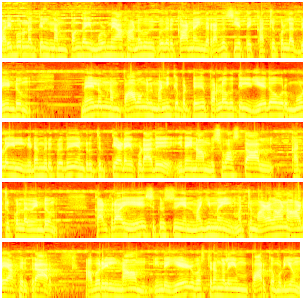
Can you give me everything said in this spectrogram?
பரிபூர்ணத்தில் நம் பங்கை முழுமையாக அனுபவிப்பதற்கான இந்த ரகசியத்தை கற்றுக்கொள்ள வேண்டும். மேலும் நம் பாவங்கள் மன்னிக்கப்பட்டு பரலோகத்தில் ஏதோ ஒரு மூலையில் இடம் இருக்கிறது என்று திருப்தி அடையக்கூடாது. இதை நாம் விசுவாசத்தால் கற்றுக்கொள்ள வேண்டும். கர்த்தராய் இயேசு கிறிஸ்து என் மகிமை மற்றும் அழகான ஆடையாக இருக்கிறார். அவரில் நாம் இந்த ஏழு வஸ்திரங்களையும் பார்க்க முடியும்.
